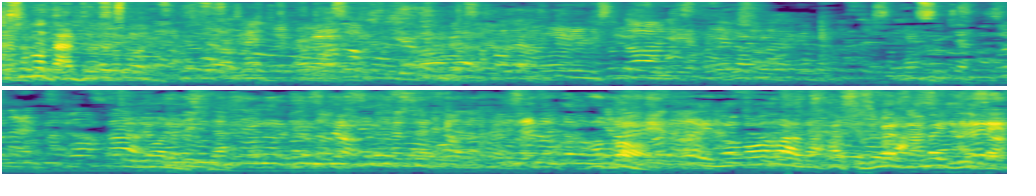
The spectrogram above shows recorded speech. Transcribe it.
حاسس مرجع ما يدري صح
